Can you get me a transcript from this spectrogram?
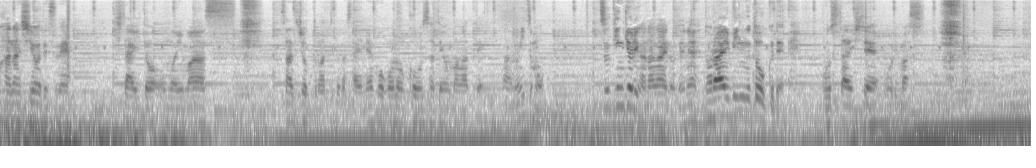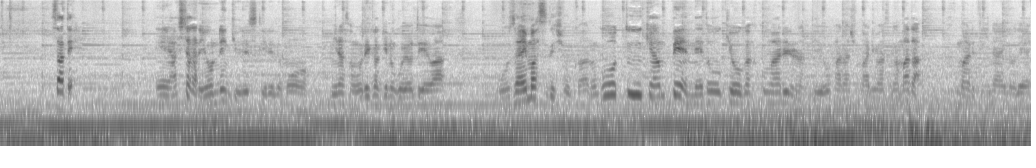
話をですねしたいと思います。さてちょっと待ってくださいね。ここの交差点を曲がって。あのいつも通勤距離が長いのでねドライビングトークでお伝えしております。さて、えー明日から4連休ですけれども皆さんお出かけのご予定はございますでしょうか？あの GoTo キャンペーンね東京が含まれるなんていうお話もありますがまだ含まれていないので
